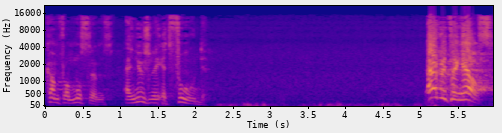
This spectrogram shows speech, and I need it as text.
come from Muslims, and usually it's food. Everything else,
